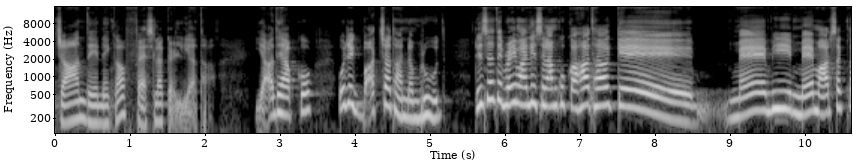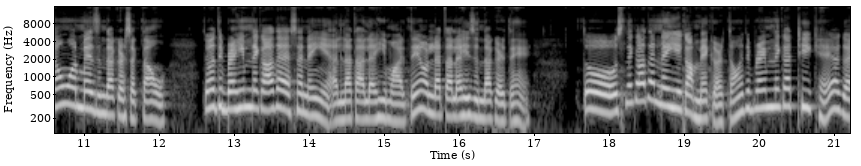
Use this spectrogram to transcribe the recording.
جان دینے کا فیصلہ کر لیا تھا۔ یاد ہے آپ کو؟ وہ جو ایک بادشاہ تھا، نمرود، جس نے ابراہیم علیہ السلام کو کہا تھا کہ میں بھی میں مار سکتا ہوں اور میں زندہ کر سکتا ہوں۔ تو حضرت ابراہیم نے کہا تھا، ایسا نہیں ہے، اللہ تعالیٰ ہی مارتے ہیں اور اللہ تعالیٰ ہی زندہ کرتے ہیں۔ تو اس نے کہا تھا، نہیں، یہ کام میں کرتا ہوں۔ ابراہیم نے کہا، ٹھیک ہے، اگر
